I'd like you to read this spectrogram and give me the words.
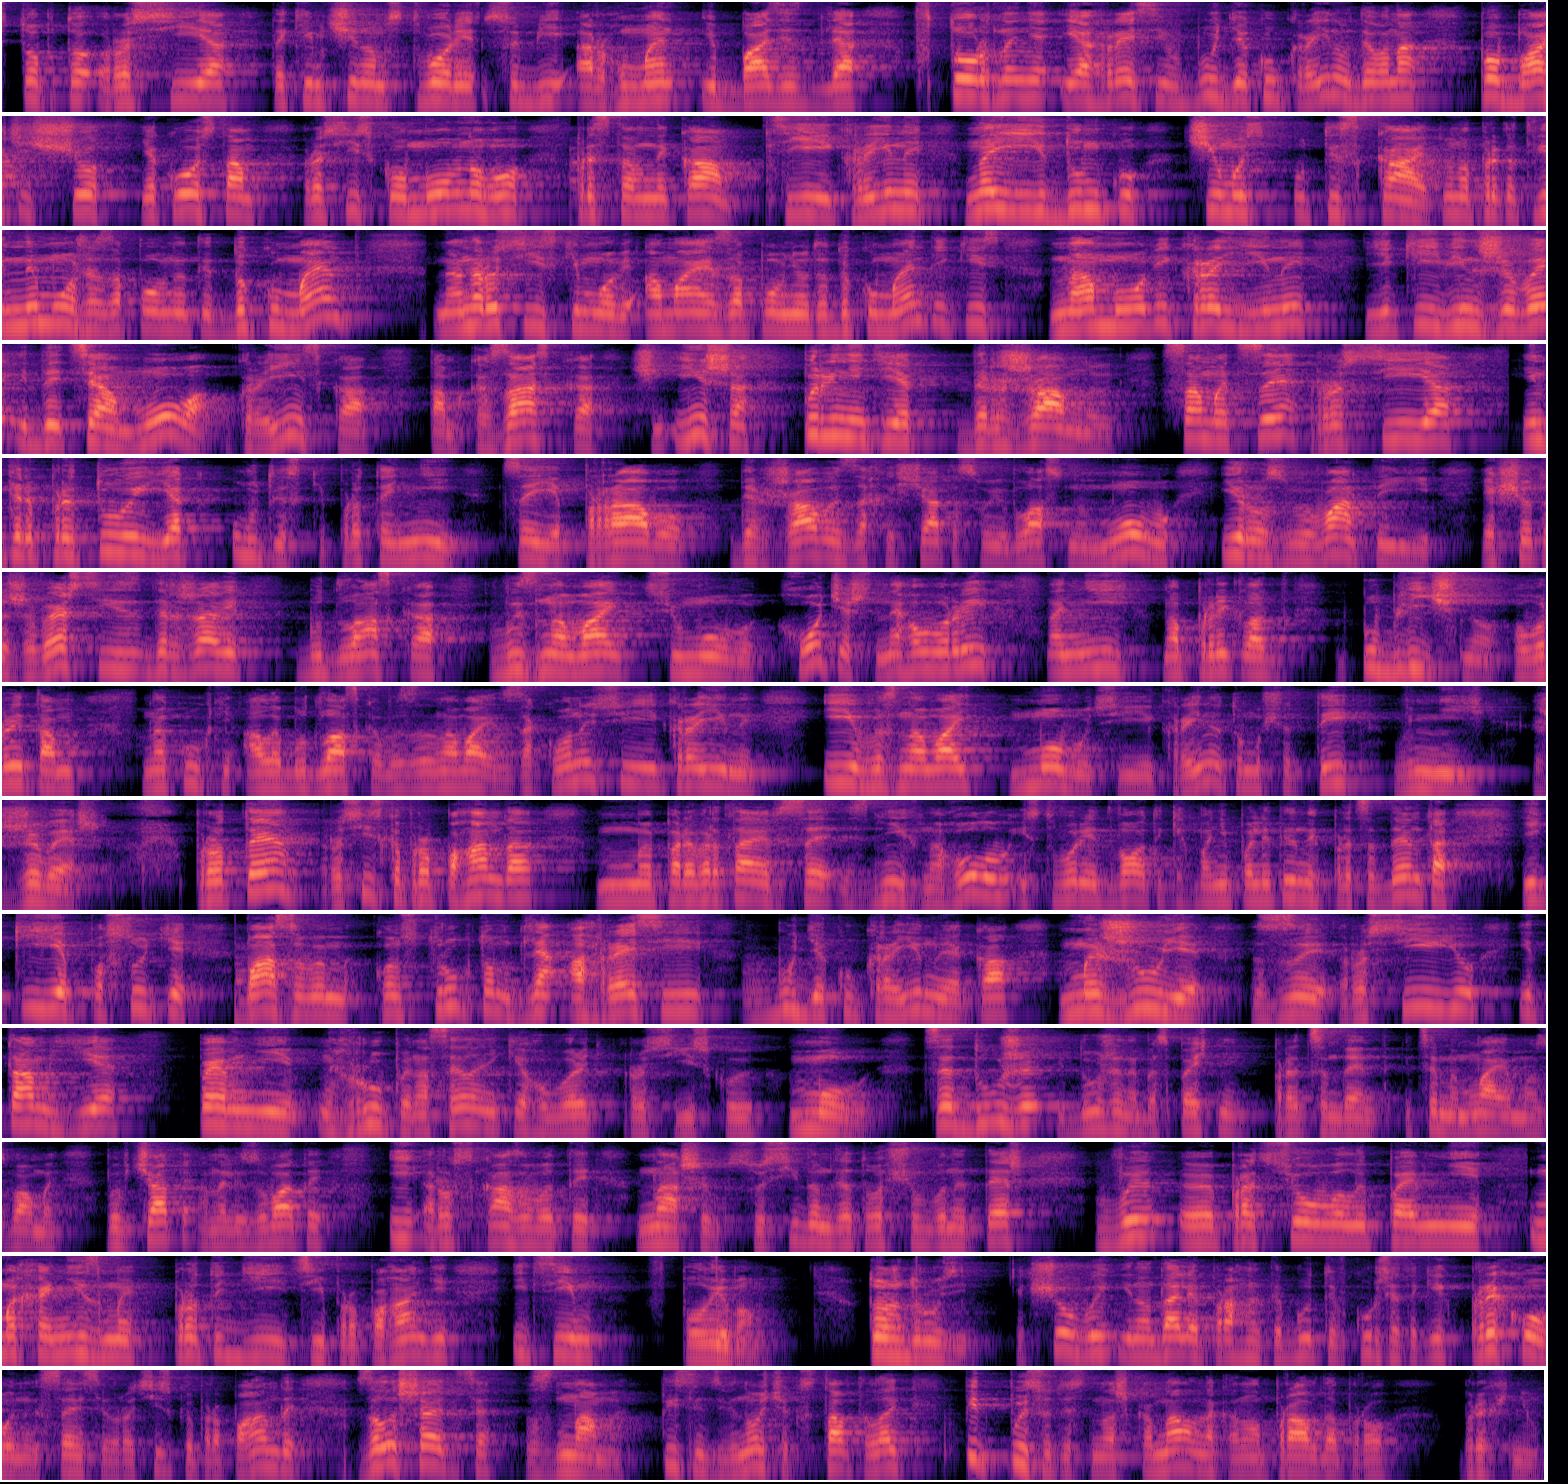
Тобто Росія таким чином створює собі аргумент і базіс для вторгнення і агресії в будь-яку країну, де вона побачить, що якогось там російськомовного представника цієї країни, на її думку, чимось утискають. Ну, наприклад, він не може заповнити документ на російській мові, а має заповнювати документ якийсь на мові країни, якій він живе, і де ця мова українська, там казахська чи інша, прийняті як державною. Саме це Росія інтерпретує як утиски. Проте ні, це є право держави захищати свою власну мову і розвивати її. Якщо ти живеш в цій державі, будь ласка, визнавай цю мову. Хочеш, не говори на ній, наприклад, публічно, говори там на кухні, але, будь ласка, визнавай закони цієї країни і визнавай мову цієї країни, тому що ти в ній живеш. Проте російська пропаганда перевертає все з ніг на голову і створює два таких маніпулятивних прецедента, які є по суті базовим конструктом для агресії в будь-яку країну, яка межує з Росією, і там є певні групи населення, які говорять російською мовою. Це дуже і дуже небезпечний прецедент. І це ми маємо з вами вивчати, аналізувати і розказувати нашим сусідам для того, щоб вони теж випрацьовували певні механізми протидії цій пропаганді і цим впливам. Тож, друзі, якщо ви і надалі прагнете бути в курсі таких прихованих сенсів російської пропаганди, залишайтеся з нами. Тисніть дзвіночок, ставте лайк, підписуйтесь на наш канал, на канал Правда про брехню.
